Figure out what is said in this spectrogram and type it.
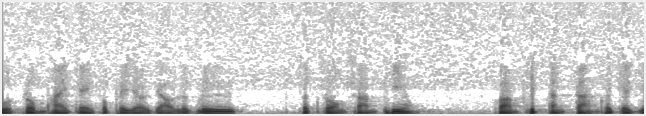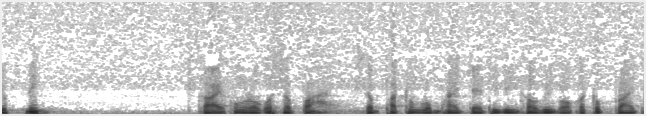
สูดลมหายใจเข้าไปยาวๆลึกๆ สักสองสามเที่ยว ความคิดต่างๆ ก็จะหยุดนิ่ง กายของเราก็สบาย สัมผัสของลมหายใจที่วิ่งเข้าวิ่งออกกระทบปลายจ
